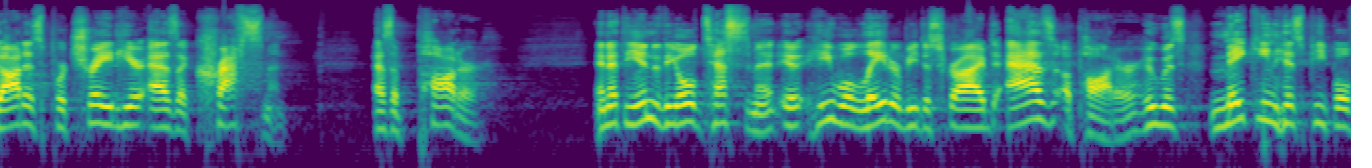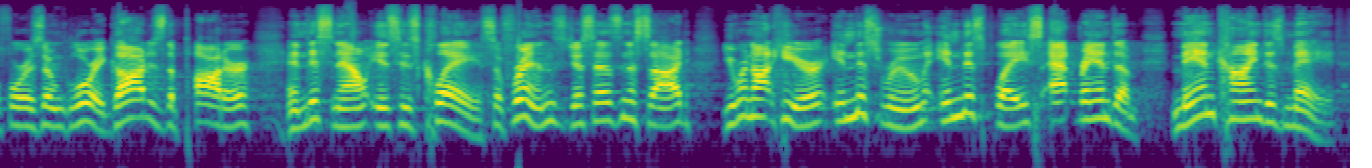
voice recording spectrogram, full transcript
God is portrayed here as a craftsman, as a potter and at the end of the Old Testament, it, he will later be described as a potter who was making his people for his own glory. God is the potter, and this now is his clay. So, friends, just as an aside, you are not here in this room, in this place, at random. Mankind is made.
